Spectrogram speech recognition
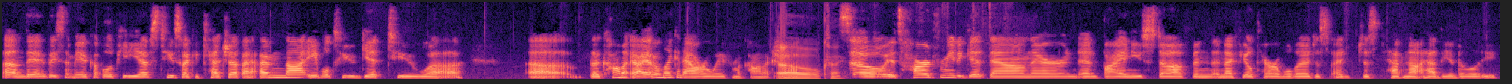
um, they they sent me a couple of PDFs too, so I could catch up. I, am not able to get to uh, uh, the comic. I'm like an hour away from a comic shop. Oh, okay. So it's hard for me to get down there and, and buy new stuff, and, and I feel terrible, but I just I just have not had the ability.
